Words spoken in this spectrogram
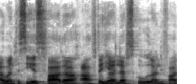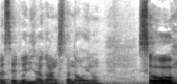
I went to see his father after he had left school, and the father said, Well, he's a gangster now, you know. So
